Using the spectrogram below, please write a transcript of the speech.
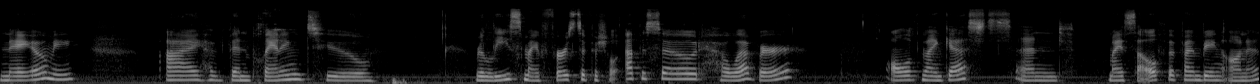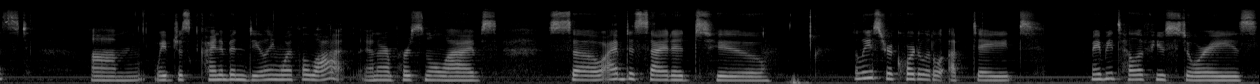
Naomi. I have been planning to release my first official episode. However, all of my guests and myself, if I'm being honest, um, we've just kind of been dealing with a lot in our personal lives. So I've decided to at least record a little update, maybe tell a few stories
